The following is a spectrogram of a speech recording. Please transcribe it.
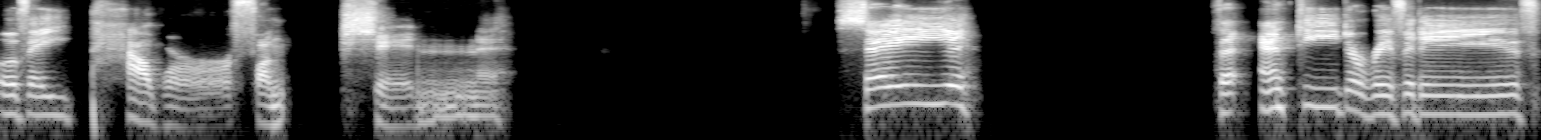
of a power function. Say the antiderivative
